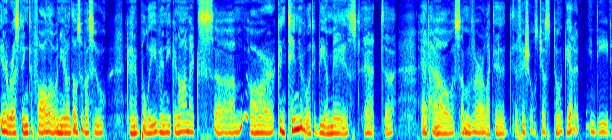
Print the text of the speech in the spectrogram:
interesting to follow, and you know, those of us who kind of believe in economics um, are continually to be amazed at uh, at how some of our elected officials just don't get it. Indeed,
